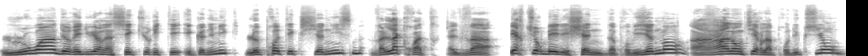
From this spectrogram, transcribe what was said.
loin de réduire l'insécurité économique, le protectionnisme va l'accroître. Elle va perturber les chaînes d'approvisionnement, ralentir la production,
